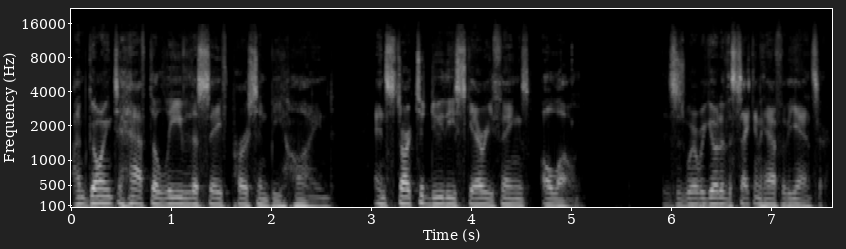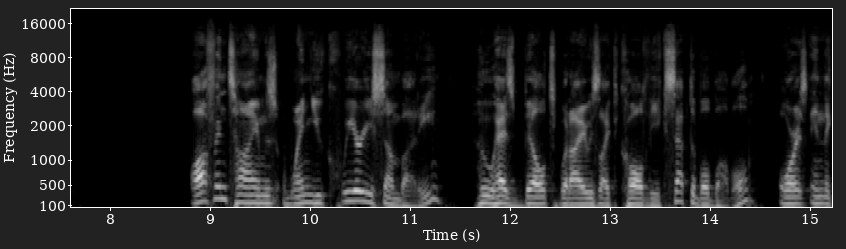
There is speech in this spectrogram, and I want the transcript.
I'm going to have to leave the safe person behind and start to do these scary things alone. This is where we go to the second half of the answer. Oftentimes, when you query somebody who has built what I always like to call the acceptable bubble, or is in the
